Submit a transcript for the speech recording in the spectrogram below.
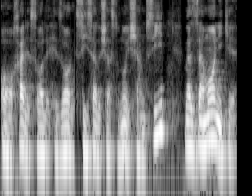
آخر سال 1369 شمسی و زمانی که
